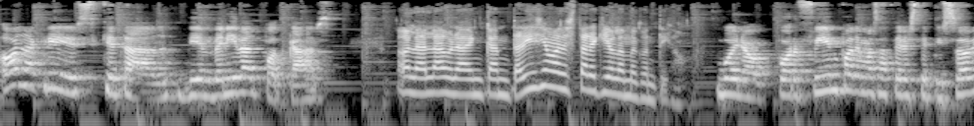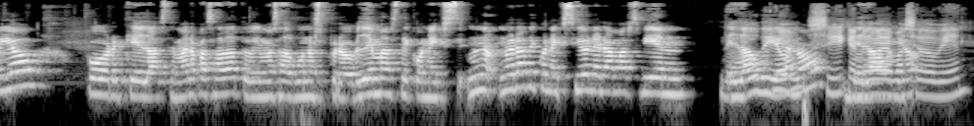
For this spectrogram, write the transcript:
Hola Cris, ¿qué tal? Bienvenida al podcast. Hola Laura, encantadísima de estar aquí hablando contigo. Bueno, por fin podemos hacer este episodio porque la semana pasada tuvimos algunos problemas de conexión. No, era de conexión, era más bien del audio, ¿no? Sí, que no iba demasiado bien.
